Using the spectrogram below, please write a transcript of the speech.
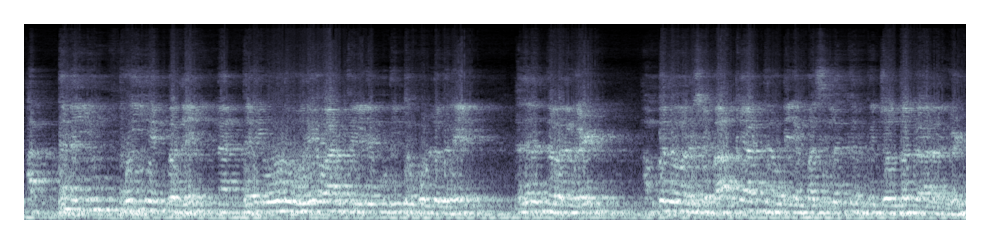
அத்தனையும் பொய் என்பதை நான் தெளிவோடு ஒரே வார்த்தையிலே முடித்துக் கொள்ளுகிறேன். அதிர்ந்தவர்கள் ஐம்பது வருஷ பாக்கியாத்தினுடைய மசிலத்திற்கு சொந்தக்காரர்கள்.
